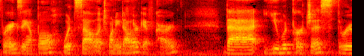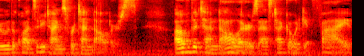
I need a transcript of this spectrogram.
for example, would sell a $20 gift card that you would purchase through the Quad City Times for $10. Of the $10, Azteca would get five,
